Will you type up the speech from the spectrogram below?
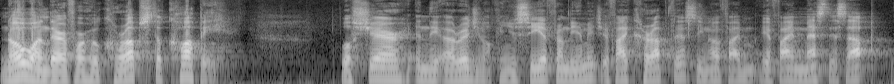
No one, therefore, who corrupts the copy will share in the original. Can you see it from the image? If I corrupt this, you know, if I if I mess this up,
